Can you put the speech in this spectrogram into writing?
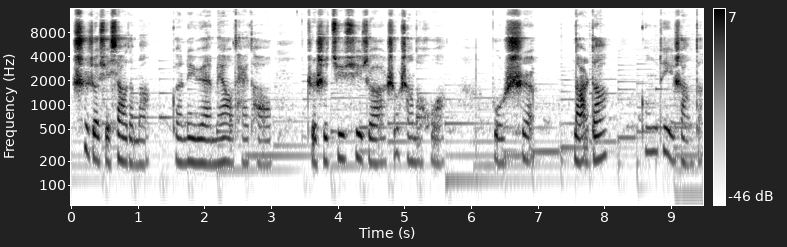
是这学校的吗？管理员没有抬头，只是继续着手上的活。不是，哪儿的？工地上的。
